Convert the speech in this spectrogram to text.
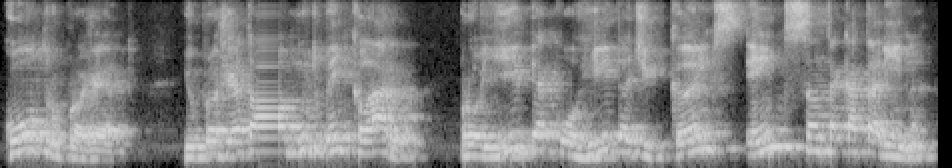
contra o projeto. E o projeto estava muito bem claro proíbe a corrida de cães em Santa Catarina,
